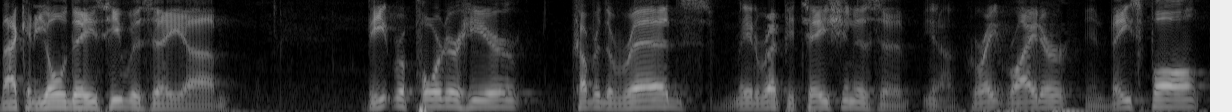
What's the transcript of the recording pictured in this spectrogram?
Back in the old days, he was a um, beat reporter here, covered the Reds, made a reputation as a you know great writer in baseball.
